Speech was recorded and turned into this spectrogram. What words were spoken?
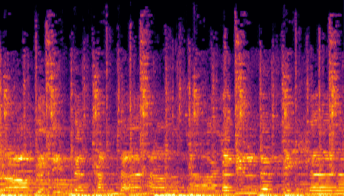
ರಾಗದಿಂದ ಕಂದನ ತಾಳದಿಂದ ತಿನ್ನನ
